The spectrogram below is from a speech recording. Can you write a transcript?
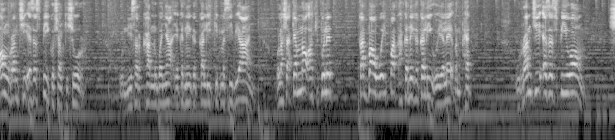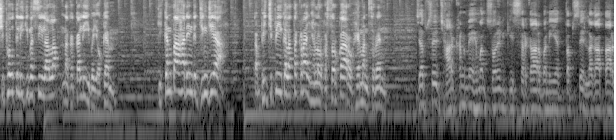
ong ranchi SSP ko shal kishore. Uni sarkhan no banya ya kani ka kali kit masih bian ula syak kem no ha ki pulit kat ba uwai pat ha ka kali uyale ban pet uranchi SSP wong shipau teli ki masih lalap na ka kali ba yokem ki kanta hadin ke jingjia का बीजेपी का लतकरान हलोर का सरकार हेमंत सोरेन जब से झारखंड में हेमंत सोरेन की सरकार बनी है तब से लगातार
